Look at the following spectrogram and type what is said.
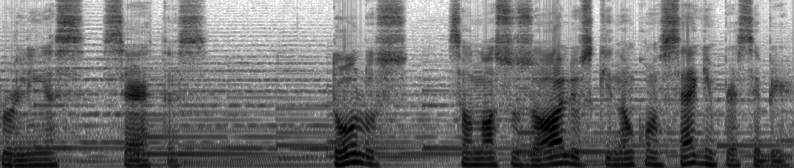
por linhas certas. Tolos são nossos olhos que não conseguem perceber.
